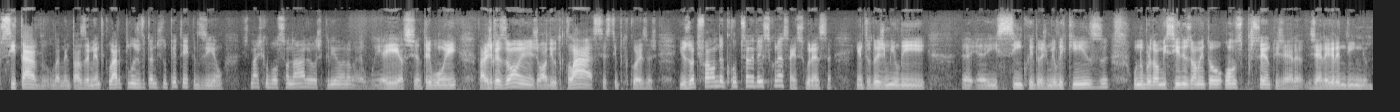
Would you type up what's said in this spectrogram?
citado, lamentosamente, claro, pelos votantes do PT, que diziam isto mais que o Bolsonaro, eles queriam. E aí eles atribuem várias razões, ódio de classe, esse tipo de coisas. E os outros falam da corrupção e da insegurança. A insegurança entre 2005 e 2015, o número de homicídios aumentou 11% e já era, já era grandinho.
